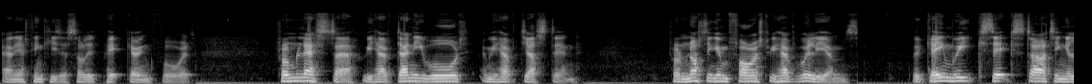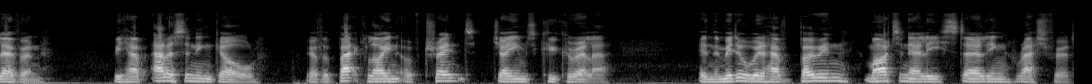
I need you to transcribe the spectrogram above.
and I think he's a solid pick going forward. From Leicester, we have Danny Ward and we have Justin. From Nottingham Forest, we have Williams. The game week 6 starting 11. We have Alisson in goal. We have a back line of Trent, James, Cucurella. In the middle we'll have Bowen, Martinelli, Sterling, Rashford.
